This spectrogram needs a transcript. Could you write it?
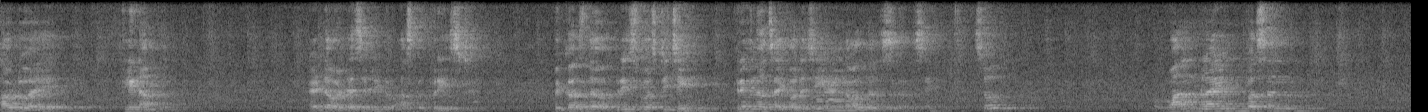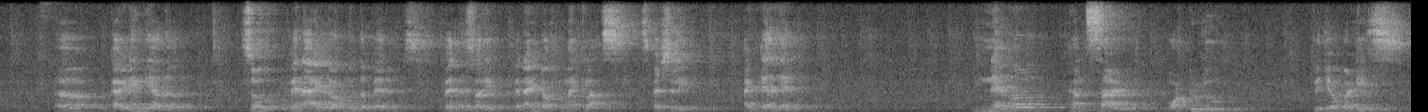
how do I clean up? Had the audacity to ask a priest. because the priest was teaching criminal psychology and all those uh, things. So, one blind person uh, guiding the other. So, when I talk to the parents, when sorry, when I talk to my class, especially, I tell them never consult what to do with your buddies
